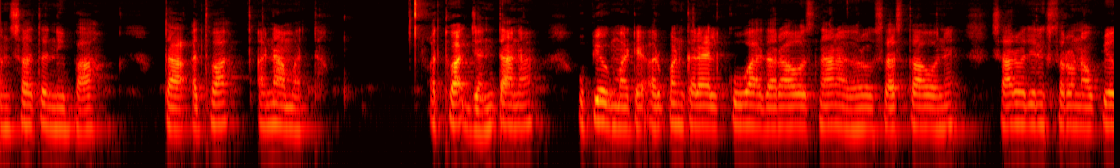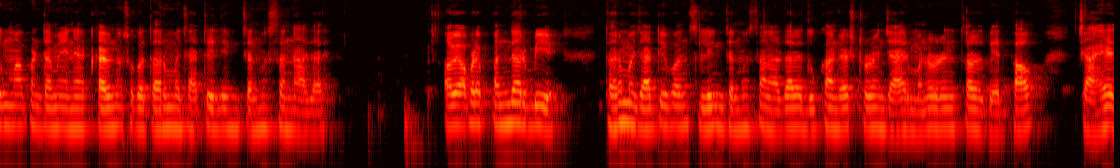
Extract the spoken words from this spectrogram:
અંશત નિભાવતા અથવા અનામત અથવા જનતાના ઉપયોગ માટે અર્પણ કરાયેલ કૂવા તળાવો સ્નાનાઘરો સંસ્થાઓ અને સાર્વજનિક સ્થળોના ઉપયોગમાં પણ તમે એને અટકાવી ન શકો. ધર્મ, જાતિ, લિંગ, જન્મસ્થાનના આધારે. હવે આપણે પંદર બે ધર્મ, જાતિ, વંશ, લિંગ, જન્મસ્થાન આધારે દુકાન, રેસ્ટોરન્ટ, જાહેર મનોરંજન સ્થળ, ભેદભાવ, જાહેર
